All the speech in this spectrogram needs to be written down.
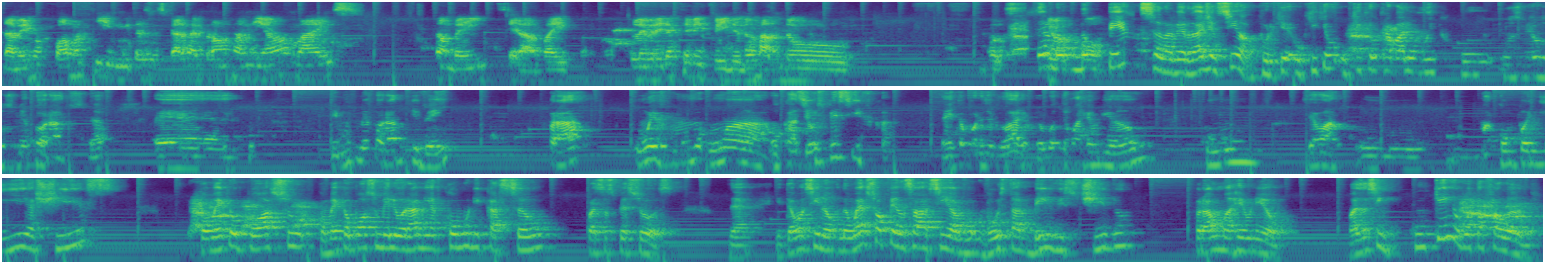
da mesma forma que muitas vezes o cara vai para uma reunião, mas também, sei lá, vai... Eu lembrei daquele vídeo do, do é, não, não, pensa, na verdade, assim, ó, porque o que, que, eu, o que, que eu trabalho muito com os meus mentorados, né? É, tem muito mentorado que vem para um, uma ocasião específica. Né? Então, por exemplo, olha, eu vou ter uma reunião com, sei lá, um, uma companhia X. Como é que eu posso, como é que eu posso melhorar minha comunicação com essas pessoas, né? Então, assim, não, não é só pensar assim, eu vou estar bem vestido para uma reunião, mas assim, com quem eu vou estar falando?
